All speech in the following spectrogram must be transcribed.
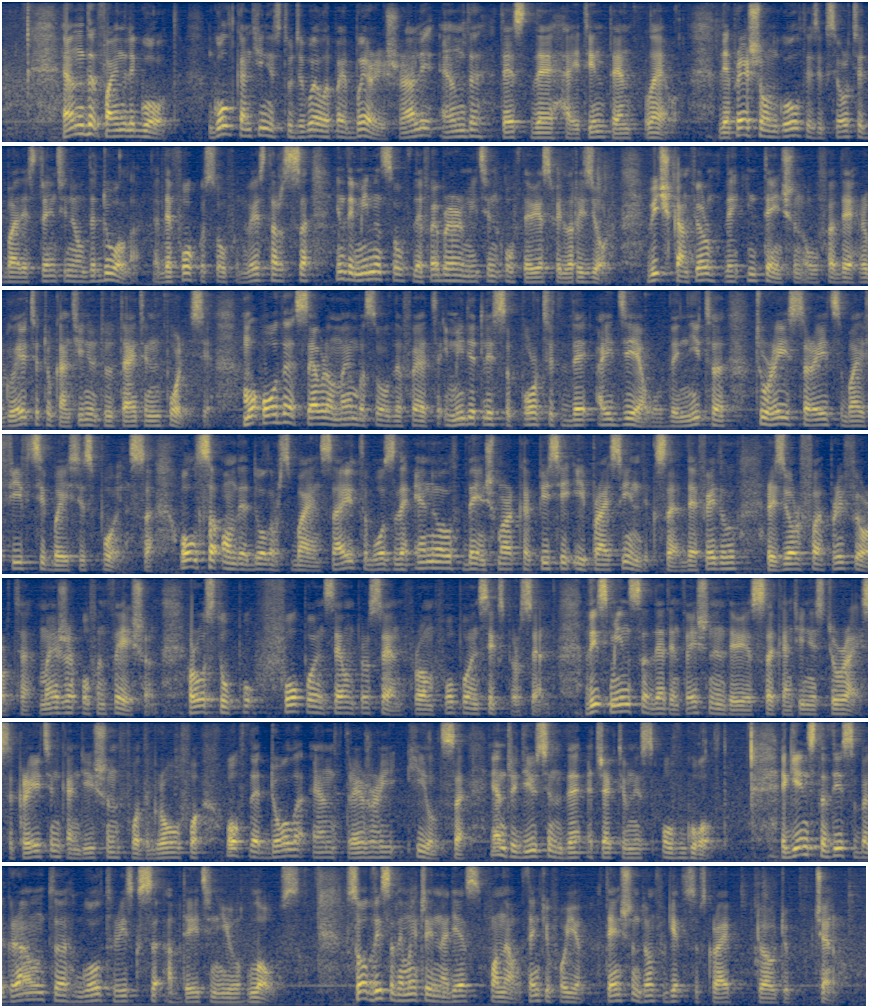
And finally, gold. Gold continues to develop a bearish rally and test the 1810 level. The pressure on gold is exerted by the strengthening of the dollar, the focus of investors in the minutes of the February meeting of the US Federal Reserve, which confirmed the intention of the regulator to continue to tighten policy. Moreover, several members of the Fed immediately supported the idea of the need to raise rates by 50 basis points. Also on the dollar's buying side was the annual benchmark PCE price index, uh, the Federal Reserve preferred measure of inflation, rose to to 4.7% from 4.6%. This means that inflation in the US continues to rise, creating conditions for the growth of the dollar and treasury yields uh, and reducing the attractiveness of gold. Against this background, uh, gold risks updating new lows. So these are the trading ideas for now. Thank you for your attention. Don't forget to subscribe to our YouTube channel.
